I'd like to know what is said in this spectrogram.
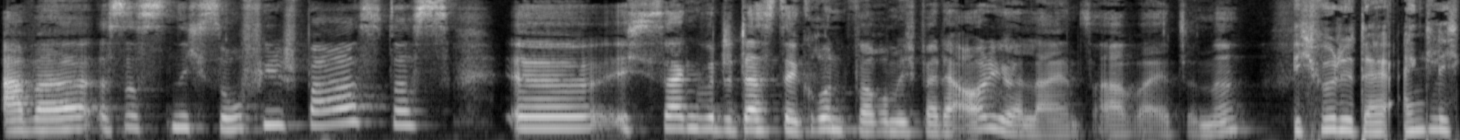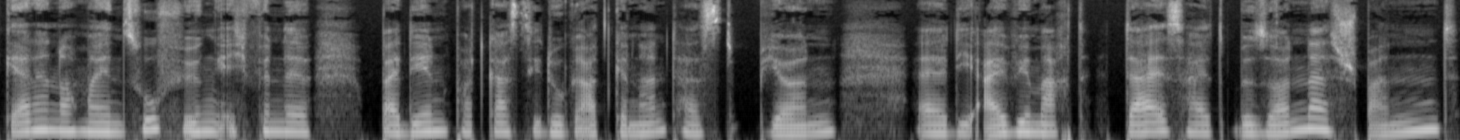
aber es ist nicht so viel Spaß, dass äh, ich sagen würde, das ist der Grund, warum ich bei der Audio Alliance arbeite. Ne? Ich würde da eigentlich gerne noch mal hinzufügen. Ich finde, bei den Podcasts, die du gerade genannt hast, Björn, äh, die Ivy macht, da ist halt besonders spannend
